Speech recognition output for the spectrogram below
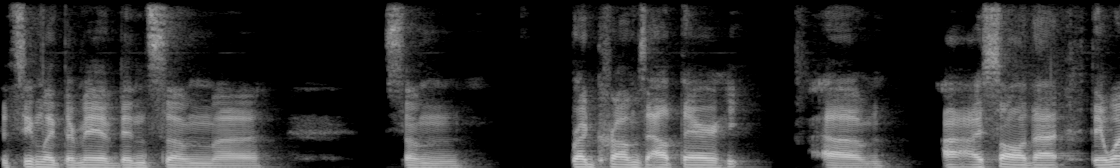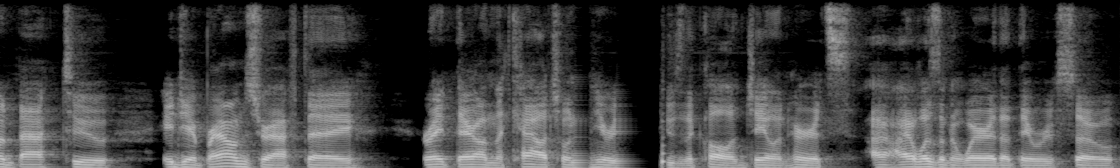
it seemed like there may have been some uh, some breadcrumbs out there. He, um, I, I saw that they went back to AJ Brown's draft day right there on the couch when he received the call, Jalen Hurts. I, I wasn't aware that they were so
